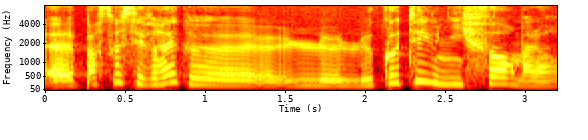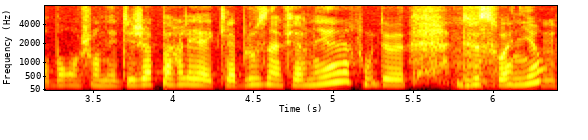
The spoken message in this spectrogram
euh, parce que c'est vrai que le, côté uniforme. Alors bon, j'en ai déjà parlé avec la blouse d'infirmière ou de, de soignant, mhm.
